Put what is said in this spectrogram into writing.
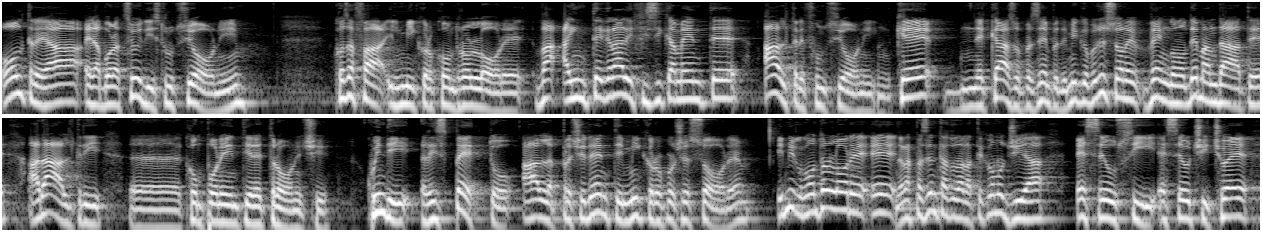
oltre a elaborazione di istruzioni, cosa fa il microcontrollore? Va a integrare fisicamente altre funzioni che nel caso per esempio del microprocessore vengono demandate ad altri eh, componenti elettronici. Quindi rispetto al precedente microprocessore, il microcontrollore è rappresentato dalla tecnologia SOC, SOC, cioè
